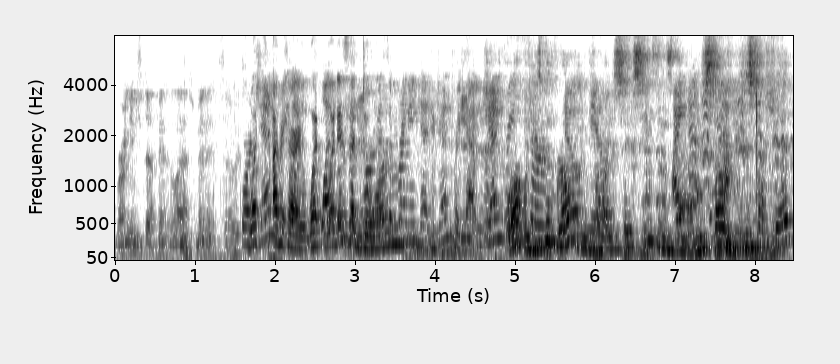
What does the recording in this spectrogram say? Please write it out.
bringing stuff in at the last minute. So it's Or What's- I'm sorry, like, what- what was is the a purpose dorm? of bringing Gen- Gendry back? Gendry Well, he's serves been no rolling for like six seasons I now. know, He's so yeah. he's so fit.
